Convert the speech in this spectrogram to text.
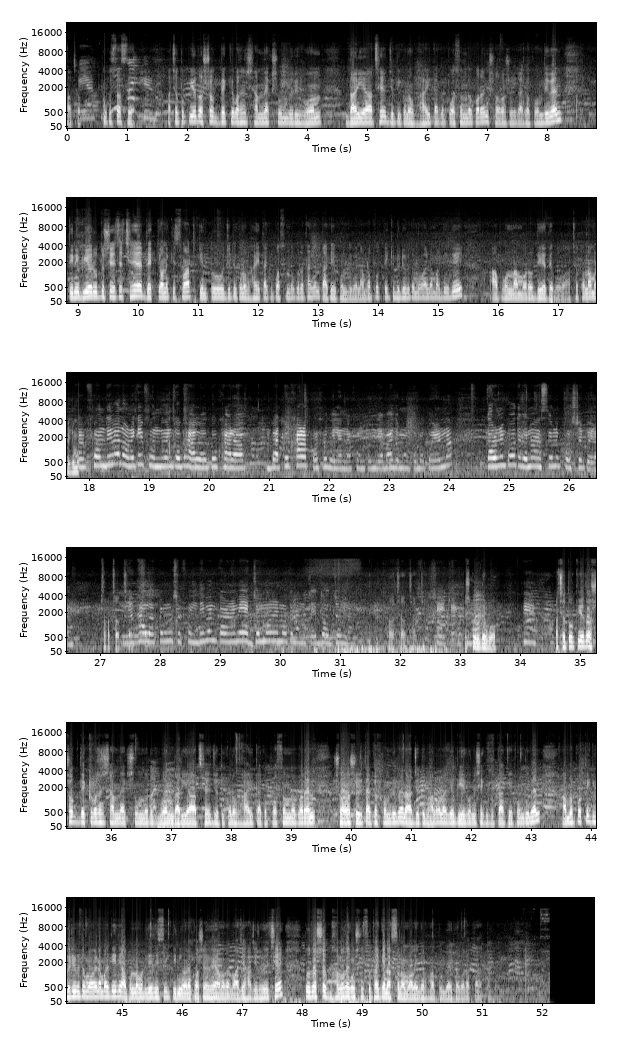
আচ্ছা। মুখস্থ আছে? হ্যাঁ। আচ্ছা তো প্রিয় দর্শক দেখতে পাচ্ছেন সামনে এক সুন্দরী বোন দাঁড়িয়ে আছে। যদি কোনো ভাই তাকে পছন্দ করেন সরাসরি তাকে ফোন দিবেন। তিনি বিয়ের উদ্দেশ্যে এসেছে দেখতে অনেক স্মার্ট কিন্তু যদি কোনো ভাই তাকে পছন্দ করে থাকেন তাকেই ফোন দিবেন। আমরা প্রত্যেককে ভিডিওতে মোবাইল নাম্বার দিয়ে দিই আপন নাম্বারও দিয়ে দেবো। আচ্ছা তো নাম্বার কি? ফোন দিবেন অনেকেই ফোন দিবেন কেউ ভালো কেউ খারাপ বাট কেউ খারাপ কথা বলেন না ফোন টোন দিয়ে বাজে মন্তব্য করেন না। কারণে কারণ আমি না আসছে অনেক কষ্ট পেলাম আচ্ছা আচ্ছা। ভালো একটা মানুষের ফোন দিবেন কারণ আমি একজন মনের মতো মানুষ চাই দশজন না। আচ্ছা আচ্ছা আচ্ছা। সেইটাই। শেষ করে দেবো। আচ্ছা তো প্রিয় দর্শক, দেখতে পাচ্ছেন সামনে এক সুন্দর বোন দাঁড়িয়ে আছে। যদি কোনো ভাই তাকে পছন্দ করেন, সরাসরি তাকে ফোন দিবেন। আর যদি ভালো লাগে বিয়ে করেন সেক্ষেত্রে তাকে ফোন দিবেন। আমরা প্রত্যেক ভিডিওতে মোবাইল নাম্বার দিয়ে দিই, আপনার নাম্বার দিয়ে দিচ্ছি তিনি অনেক অসহায় হয়ে আমাদের মাঝে হাজির হয়েছে। তো দর্শক, ভালো থাকেন, সুস্থ থাকেন। আসসালামু আলাইকুম রহমতুল্লাহ বারাকাতুহ।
